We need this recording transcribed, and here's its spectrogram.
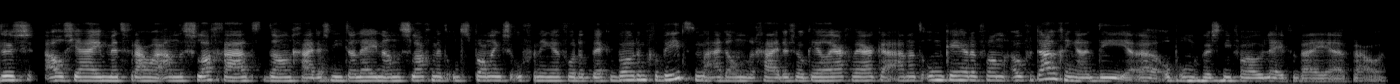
Dus als jij met vrouwen aan de slag gaat, dan ga je dus niet alleen aan de slag met ontspanningsoefeningen voor dat bekkenbodemgebied, maar dan ga je dus ook heel erg werken aan het omkeren van overtuigingen die uh, op onbewust niveau leven bij uh, vrouwen.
